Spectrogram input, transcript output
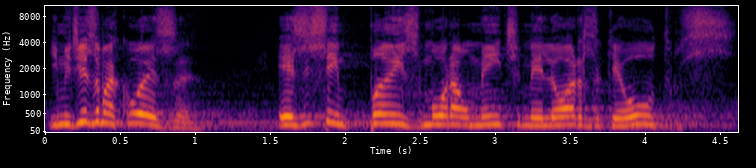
E me diz uma coisa: existem pães moralmente melhores do que outros?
